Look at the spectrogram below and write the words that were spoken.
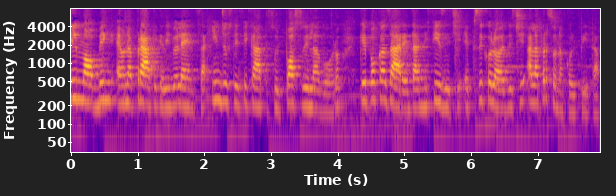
il mobbing è una pratica di violenza ingiustificata sul posto di lavoro che può causare danni fisici e psicologici alla persona colpita.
